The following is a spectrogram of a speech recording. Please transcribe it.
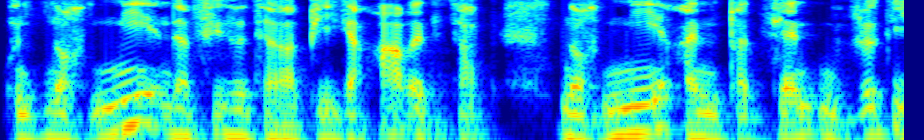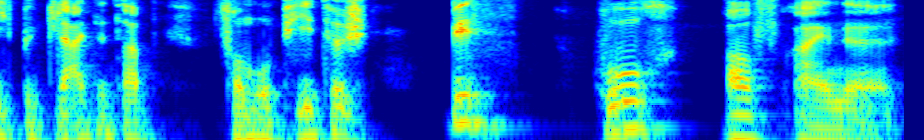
und noch nie in der Physiotherapie gearbeitet habe, noch nie einen Patienten wirklich begleitet habe vom OP-Tisch bis hoch auf eine,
